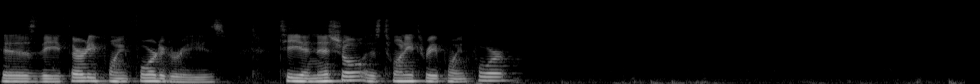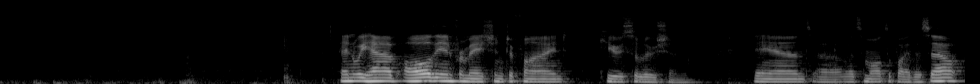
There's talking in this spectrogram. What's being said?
is the 30.4 degrees. T initial is 23.4 and we have all the information to find Q solution. And uh, let's multiply this out.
